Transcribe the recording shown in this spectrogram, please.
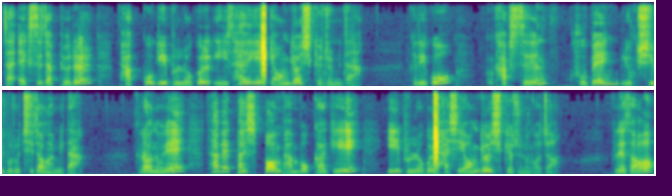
자, X좌표를 바꾸기 블록을 이 사이에 연결시켜 줍니다. 그리고 값은 960으로 지정합니다. 그런 후에 480번 반복하기 이 블록을 다시 연결시켜 주는 거죠. 그래서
